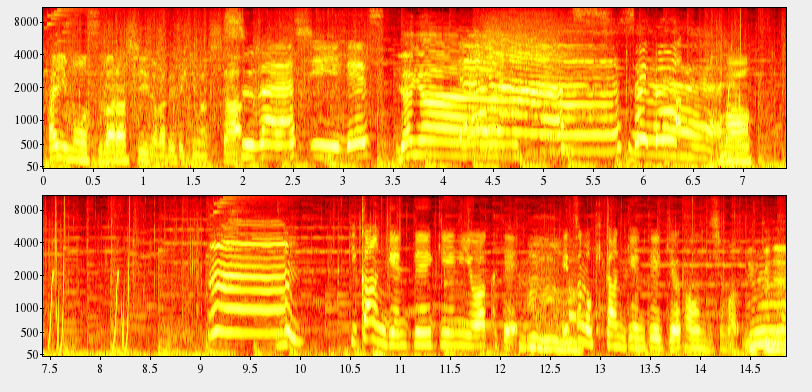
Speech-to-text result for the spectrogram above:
ーはいもう素晴らしいのが出てきました。い素晴らしいです。ただきまあー最高。まあ期間限定系に弱くて、うんうんうん。いつも期間限定系を頼んでしまう。行くね。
